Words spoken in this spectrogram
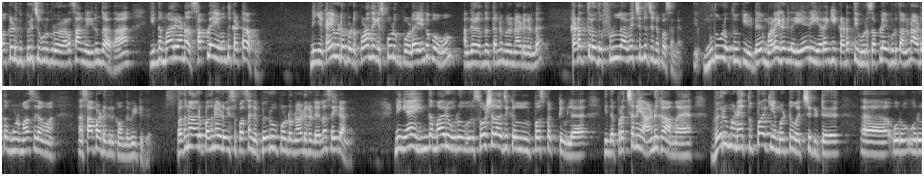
மக்களுக்கு பிரித்து கொடுக்குற ஒரு அரசாங்கம் இருந்தால் தான் இந்த மாதிரியான சப்ளையை வந்து கட் ஆகும். நீங்கள் கைவிடப்பட்ட குழந்தைங்க ஸ்கூலுக்கு போகல எங்கே போகும் அங்கே அந்த தென்னை நாடுகளில் கடத்துறது ஃபுல்லாகவே சின்ன சின்ன பசங்க. முதுகில் தூக்கிட்டு மலைகளில் ஏறி இறங்கி கடத்தி ஒரு சப்ளை கொடுத்தாங்கன்னா அடுத்த மூணு மாதத்துக்கு அவன் சாப்பாட்டுக்கு இருக்கும் அந்த வீட்டுக்கு. பதினாறு பதினேழு வயசு பசங்க பெரு போன்ற நாடுகள் எல்லாம் செய்கிறாங்க நீங்கள் இந்த மாதிரி ஒரு ஒரு சோஷியலாஜிக்கல் பர்ஸ்பெக்டிவில் இந்த பிரச்சனையை அணுகாமல் வெறுமனே துப்பாக்கியை மட்டும் வச்சுக்கிட்டு ஒரு ஒரு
